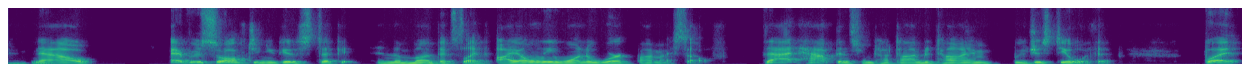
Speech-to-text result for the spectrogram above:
Mm-hmm. Now, every so often you get a stick in the mud that's like, I only want to work by myself. That happens from time to time. We just deal with it. But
